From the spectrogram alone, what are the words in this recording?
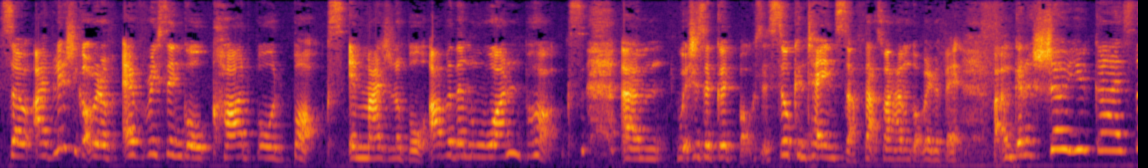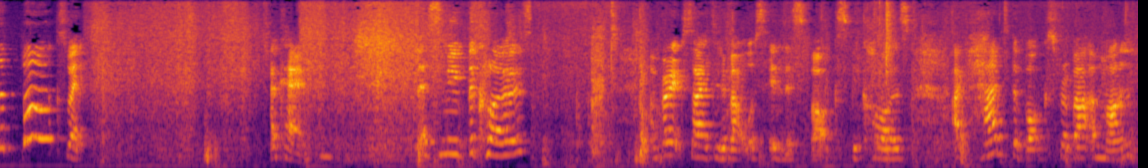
So i've literally got rid of every single cardboard box imaginable other than one box um, which is a good box. It still contains stuff. That's why i haven't got rid of it. But i'm gonna show you guys the box. Wait. Okay. Let's move the clothes I'm very excited about what's in this box because I've had the box for about a month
